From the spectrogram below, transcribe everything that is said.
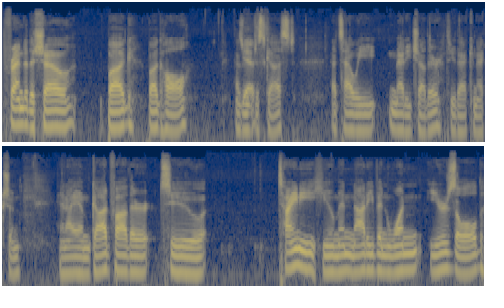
friend of the show, Bug, Bug Hall, as we've discussed. That's how we met each other through that connection. And I am godfather to tiny human, not even one years old.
